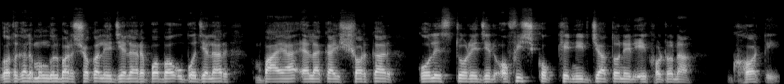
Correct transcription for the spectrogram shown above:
গতকাল মঙ্গলবার সকালে জেলার পবা উপজেলার বায়া এলাকায় সরকার কোল্ড স্টোরেজের অফিস কক্ষে নির্যাতনের এ ঘটনা ঘটে।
